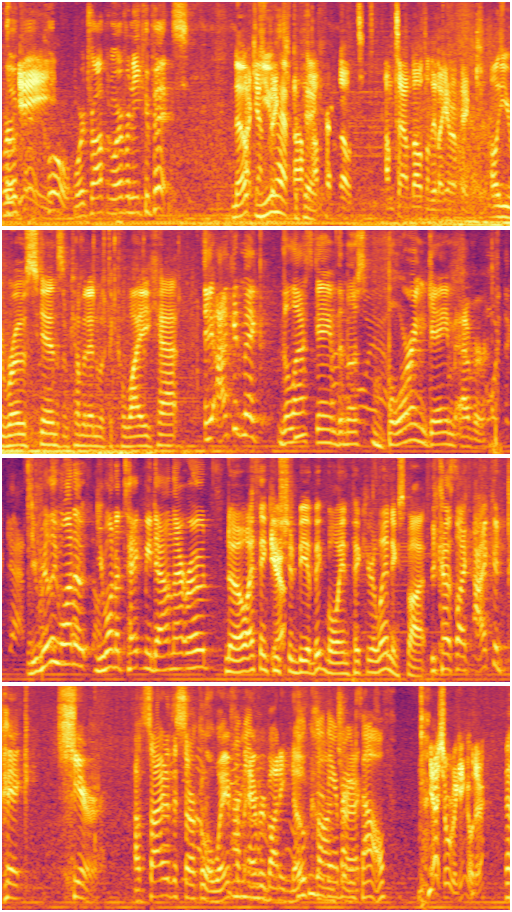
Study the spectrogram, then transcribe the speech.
We're, Okay, Yay. cool. We're dropping wherever Niku picks. I Nope, you pick. have to I'm, pick. I'm tabbed out. I'm tabbed out until I hear a pick. All you rose skins, I'm coming in with the kawaii cat. See, I could make the last game the most boring game ever. You really want to? You want to take me down that road? No, I think you should be a big boy and pick your landing spot. Because like I could pick here, outside of the circle, away from I mean, everybody, no you can go there by yourself. Yeah, sure, we can go there. Yeah,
